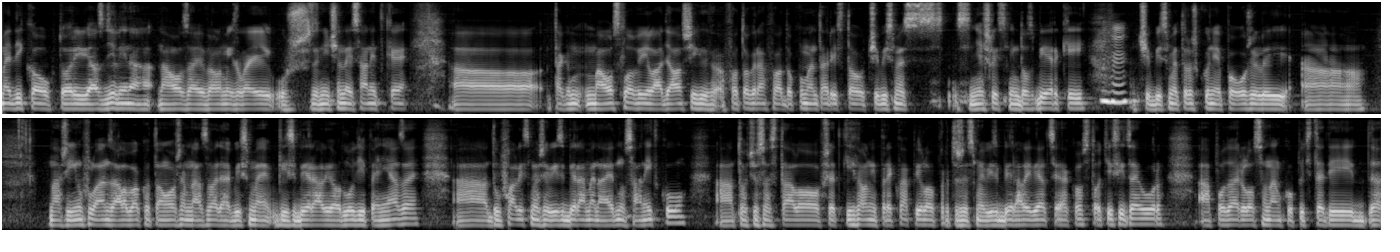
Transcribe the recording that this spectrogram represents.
medikov, ktorí jazdili na naozaj veľmi zlej, už zničenej sanitke, tak ma oslovil a ďalších fotografov a dokumentaristov, či by sme nešli s ním do zbierky, mm-hmm. či by sme trošku nepoužili náš influenza, alebo ako to môžem nazvať, aby sme vyzbierali od ľudí peniaze. A dúfali sme, že vyzbierame na jednu sanitku. A to, čo sa stalo, všetkých veľmi prekvapilo, pretože sme vyzbierali viacej ako 100 tisíc eur. A podarilo sa nám kúpiť tedy 7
